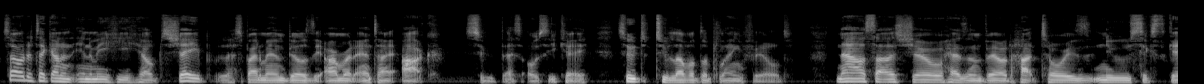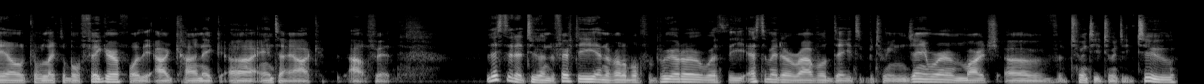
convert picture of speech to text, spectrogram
So to take on an enemy he helped shape, Spider-Man builds the armored anti-Ock suit, that's O-C-K, suit to level the playing field. Now, Sideshow has unveiled Hot Toys' new six-scale collectible figure for the iconic uh, anti-Ock outfit. Listed at 250 and available for pre-order with the estimated arrival date between January and March of 2022,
